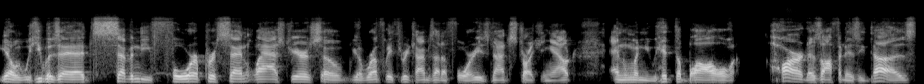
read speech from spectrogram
You know, he was at 74% last year, so you know, roughly three times out of four, he's not striking out. And when you hit the ball hard as often as he does,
